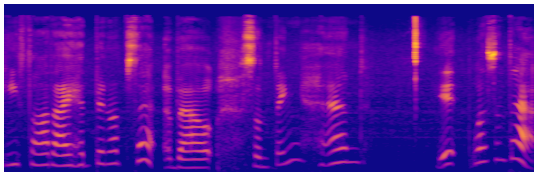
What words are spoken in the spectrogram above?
he thought I had been upset about something, and it wasn't that.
